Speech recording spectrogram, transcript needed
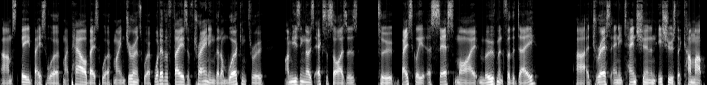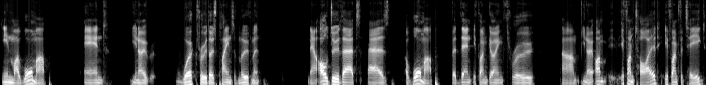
um, speed based work, my power based work, my endurance work, whatever phase of training that I'm working through, I'm using those exercises to basically assess my movement for the day, uh, address any tension and issues that come up in my warm up, and, you know, work through those planes of movement. Now, I'll do that as a warm up, but then if I'm going through, um, you know, I'm if I'm tired, if I'm fatigued,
